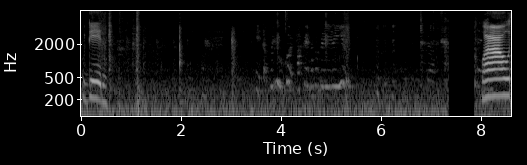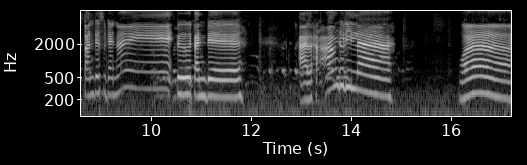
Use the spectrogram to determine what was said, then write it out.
Udin. Eh tak perlu kot pakai sampai beli layer. Wow, tanda sudah naik. Tu tanda. Alhamdulillah. Wah.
